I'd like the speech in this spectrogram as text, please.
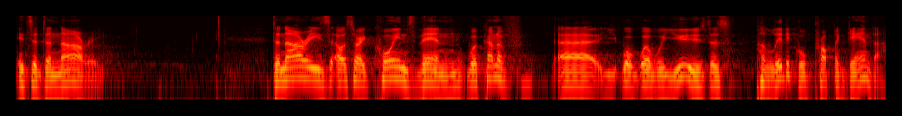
It's a denarii. Denaries, oh, sorry, coins then were kind of, uh, well, were used as political propaganda.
